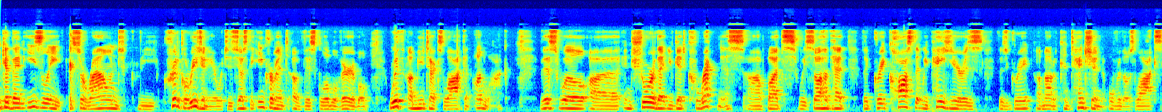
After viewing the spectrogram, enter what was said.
could then easily surround the critical region here, which is just the increment of this global variable, with a mutex lock and unlock. This will uh, ensure that you get correctness, uh, but we saw that the great cost that we pay here is this great amount of contention over those locks.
